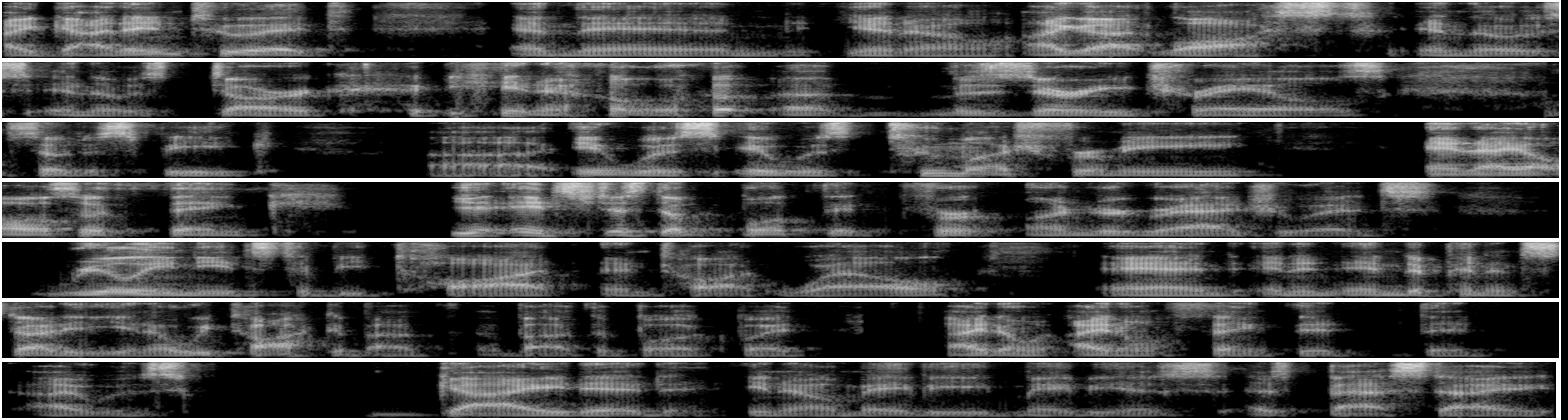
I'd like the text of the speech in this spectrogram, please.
I got into it and then you know I got lost in those in those dark you know uh, Missouri trails so to speak. Uh, it was it was too much for me. And I also think it's just a book that for undergraduates really needs to be taught and taught well. And in an independent study you know we talked about about the book but I don't I don't think that that I was guided you know maybe maybe as as best I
